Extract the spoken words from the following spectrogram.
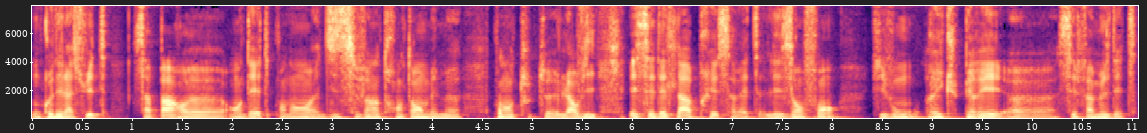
on connaît la suite. Ça part euh, en dette pendant 10, 20, 30 ans, même euh, pendant toute leur vie. Et ces dettes-là, après, ça va être les enfants qui vont récupérer ces fameuses dettes.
